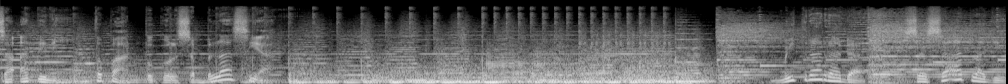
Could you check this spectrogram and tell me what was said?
saat ini, tepat pukul 11 siang. Mitra Radar, sesaat lagi,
